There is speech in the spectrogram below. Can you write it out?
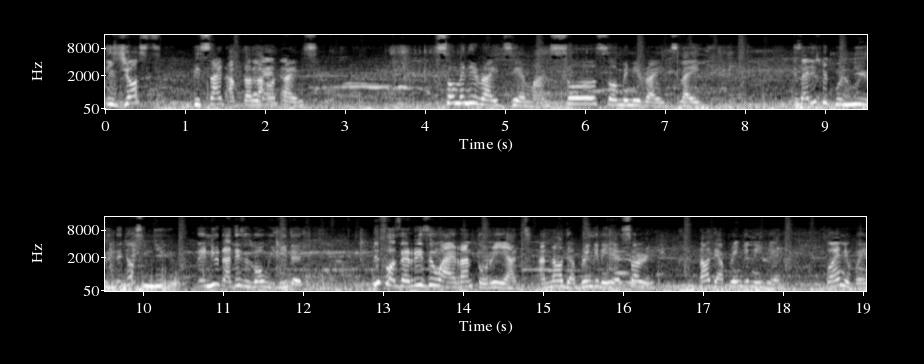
It's just beside Abdullah or enter. Times. So many rides here, man. So so many rides. Like these people knew. They just knew. They knew that this is what we needed. This was the reason why I ran to Riyadh, and now they are bringing it here. Sorry, now they are bringing it here. But anyway,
